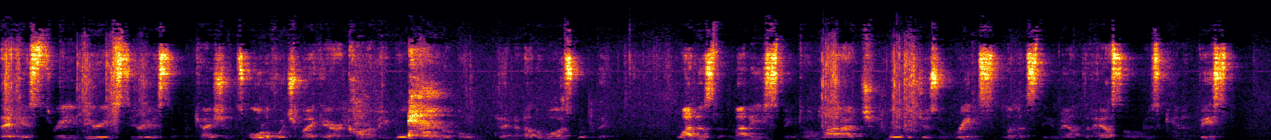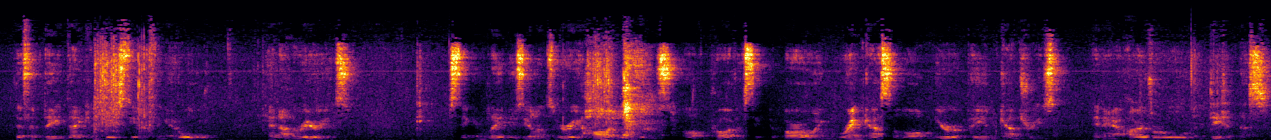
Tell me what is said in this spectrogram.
That has three very serious implications, all of which make our economy more vulnerable than it otherwise would be. One is that money spent on large mortgages or rents limits the amount that householders can invest, if indeed they can invest anything at all, in other areas. Secondly, New Zealand's very high levels of private sector borrowing rank us along European countries in our overall indebtedness.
